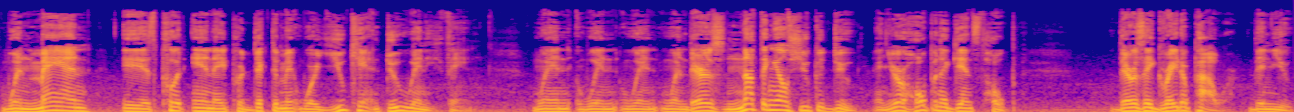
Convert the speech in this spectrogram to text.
When man is put in a predicament where you can't do anything, when when when when there's nothing else you could do, and you're hoping against hope, there is a greater power than you.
